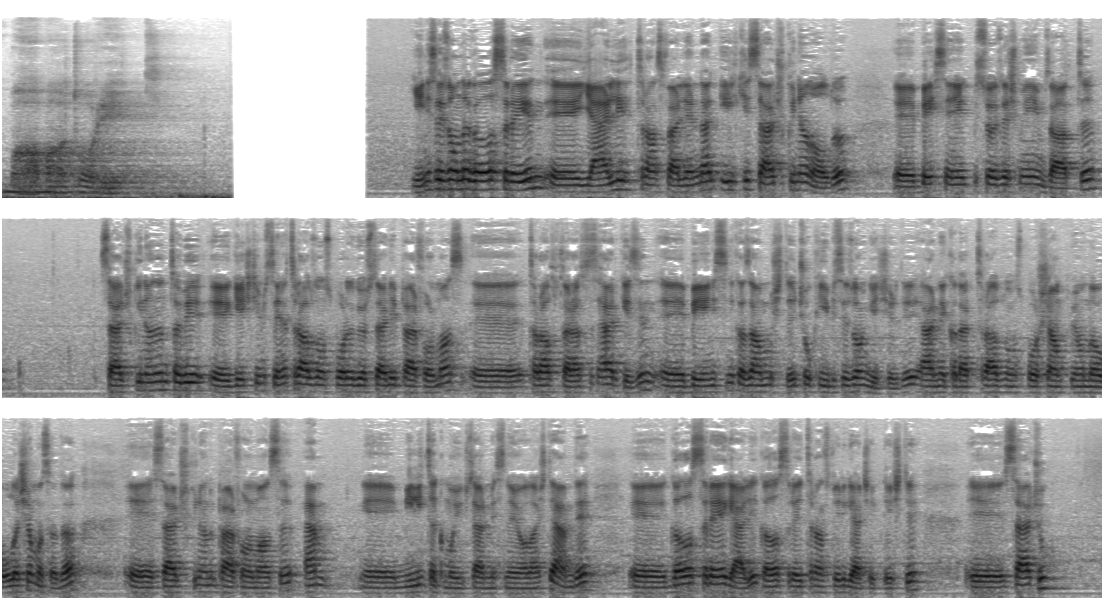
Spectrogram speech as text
Baba Torik. Yeni sezonda Galatasaray'ın e, yerli transferlerinden ilki Selçuk İnan oldu. 5 e, senelik bir sözleşmeye imza attı. Selçuk İnan'ın tabi e, geçtiğimiz sene Trabzonspor'da gösterdiği performans e, taraflı tarafsız herkesin e, beğenisini kazanmıştı. Çok iyi bir sezon geçirdi. Her ne kadar Trabzonspor şampiyonluğa ulaşamasa da e, Selçuk İnan'ın performansı hem e, milli takıma yükselmesine yol açtı hem de e, Galatasaray'a geldi. Galatasaray transferi gerçekleşti. E, Selçuk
